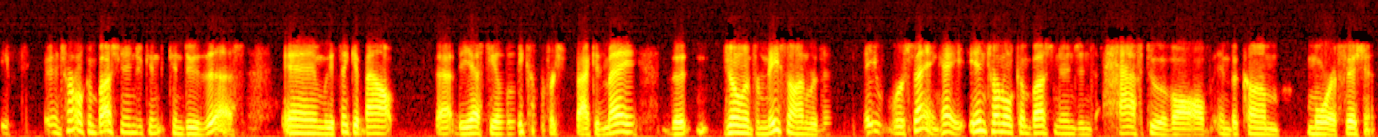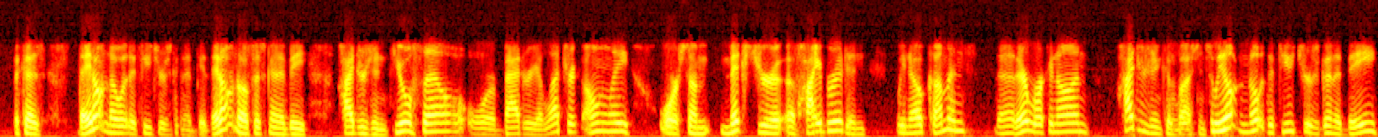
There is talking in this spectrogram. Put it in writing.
if internal combustion engine can, can do this. And we think about at the STLE conference back in May, the gentleman from Nissan were they were saying, hey, internal combustion engines have to evolve and become more efficient because they don't know what the future is going to be. They don't know if it's going to be hydrogen fuel cell or battery electric only or some mixture of hybrid. And we know Cummins, they're working on hydrogen combustion. So we don't know what the future is going to be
